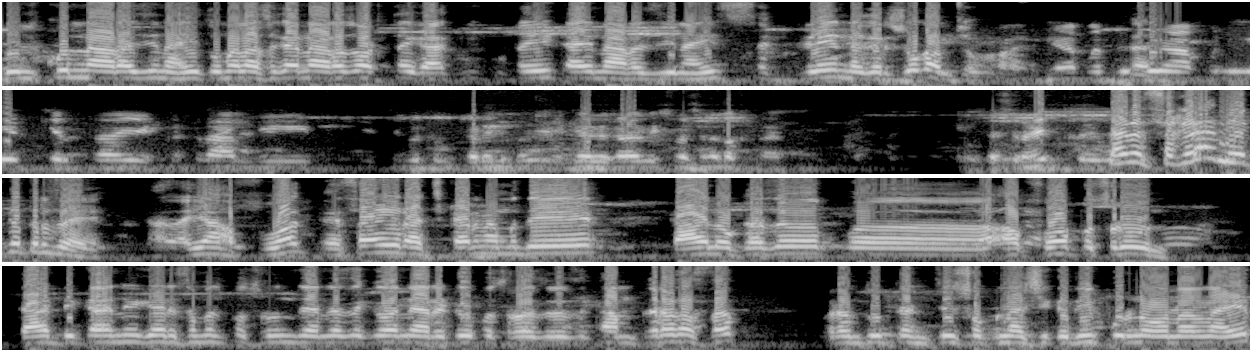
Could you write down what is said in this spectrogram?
बिलकुल नाराजी नाही. तुम्हाला असं काय नाराज वाटतंय का? की कुठेही काही नाराजी नाही. सगळे नगरसेवक आमच्या बरोबर आहेत. या पद्धतीने आपण एकत्र राहील नाही नाही सगळे आम्ही एकत्रच आहे. या अफवा कसं आहे राजकारणामध्ये? काय लोकांचं अफवा पसरवून त्या ठिकाणी गैरसमज पसरवून देण्याचं किंवा नॅरेटिव्ह पसरवण्याचं काम करत असतात. परंतु त्यांची स्वप्न अशी कधी पूर्ण होणार नाहीत.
